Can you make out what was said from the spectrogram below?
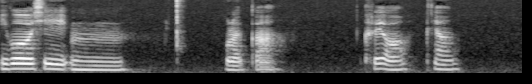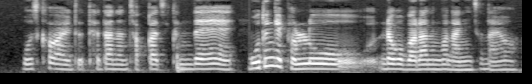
이것이, 음, 뭐랄까. 그래요. 그냥 오스카 와일드 대단한 작가지. 근데 모든 게 별로라고 말하는 건 아니잖아요.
